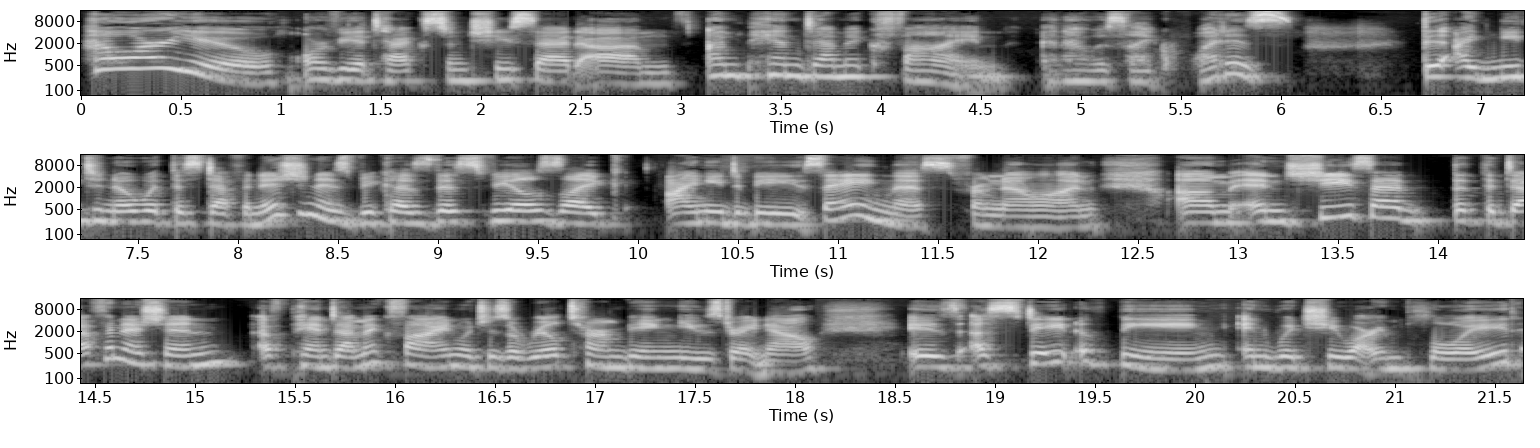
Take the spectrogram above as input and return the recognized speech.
how are you? Or via text. And she said, um, I'm pandemic fine. And I was like, what is I need to know what this definition is because this feels like I need to be saying this from now on. Um, and she said that the definition of pandemic fine, which is a real term being used right now, is a state of being in which you are employed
